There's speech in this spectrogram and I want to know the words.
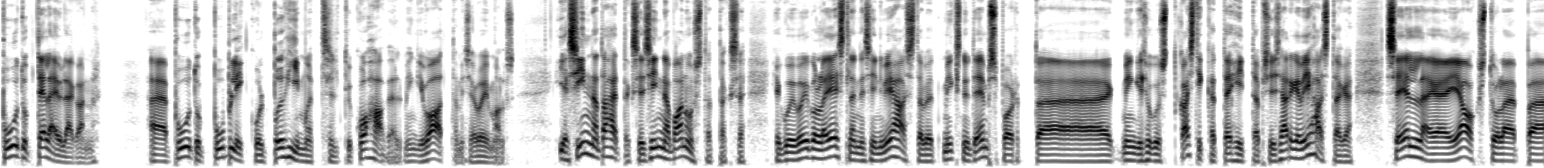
puudub teleülekanne puudub publikul põhimõtteliselt ju kohapeal mingi vaatamise võimalus ja sinna tahetakse, sinna panustatakse ja kui võib-olla eestlane siin vihastab, et miks nüüd M-sport äh, mingisugust kastikat ehitab, siis ärge vihastage. selle jaoks tuleb äh,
